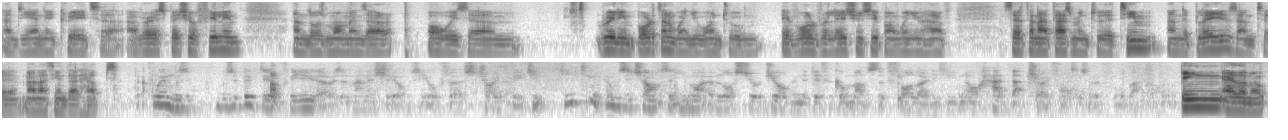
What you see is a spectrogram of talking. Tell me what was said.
at the end it creates a, a very special feeling, and those moments are always um, really important when you want to evolve relationship and when you have certain attachment to the team and the players, and uh, and I think that helps. That win was was a big deal for you though as a Obviously your first trophy. Do you, do you think there was a chance that you might have lost your job in the difficult months that followed if you'd not had that trophy to sort of fall back on? Bing, I don't know.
